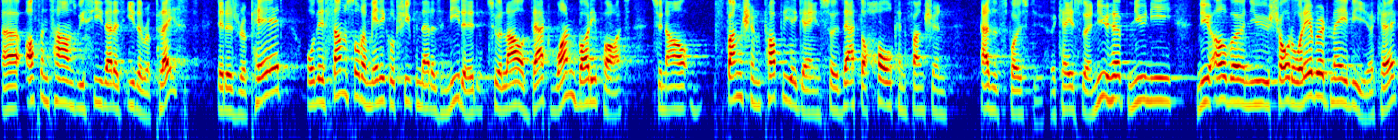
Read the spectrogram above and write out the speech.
uh, oftentimes we see that it's either replaced, it is repaired, or there's some sort of medical treatment that is needed to allow that one body part to now function properly again so that the whole can function as it's supposed to. Okay, so a new hip, new knee, new elbow, new shoulder, whatever it may be. Okay,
